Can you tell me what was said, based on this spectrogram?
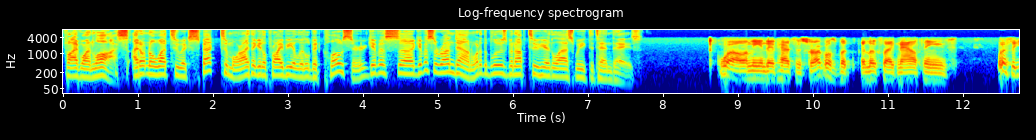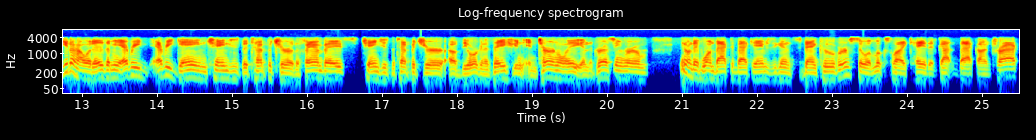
Five one loss. I don't know what to expect tomorrow. I think it'll probably be a little bit closer. Give us uh, give us a rundown. What have the Blues been up to here the last week to ten days? Well, I mean, they've had some struggles, but it looks like now things. Listen, you know how it is. I mean, every every game changes the temperature of the fan base, changes the temperature of the organization internally in the dressing room. You know, they've won back-to-back games against Vancouver, so it looks like hey, they've gotten back on track.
